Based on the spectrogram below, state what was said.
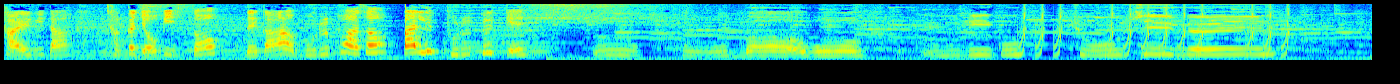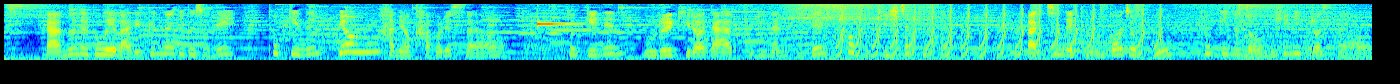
다행이다. 잠깐 여기 있어. 내가 물을 퍼와서 빨리 불을 끌게. 응, 고마워. 그리고 조심해. 나무늘보의 말이 끝나기도 전에 토끼는 뿅 하며 가버렸어요. 토끼는 물을 길어다 불이 난 곳에 터 붓기 시작했어요. 마침내 불은 꺼졌고 토끼는 너무 힘이 들었어요.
